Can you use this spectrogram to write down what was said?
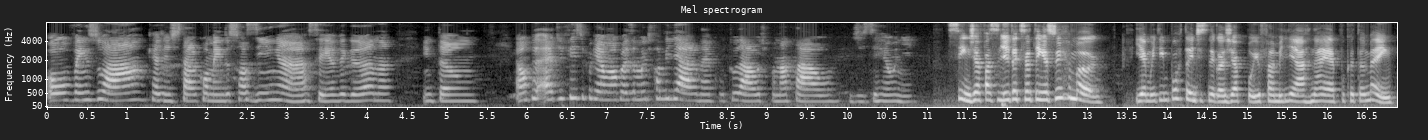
Ou vem zoar que a gente tá comendo sozinha a ceia vegana. Então, é, um, é difícil porque é uma coisa muito familiar, né? Cultural, tipo, Natal, de se reunir. Sim, já facilita que você tenha sua irmã. E é muito importante esse negócio de apoio familiar na época também.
